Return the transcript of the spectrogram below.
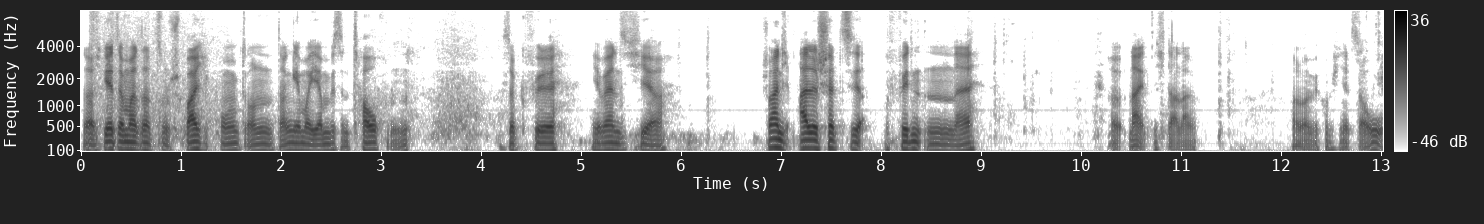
So, ich gehe jetzt einmal da zum Speicherpunkt und dann gehen wir hier ein bisschen tauchen. Habe Gefühl, hier werden sich hier wahrscheinlich alle Schätze befinden. Ne? Äh, nein, nicht da lang. Warte mal, wie komme ich jetzt da hoch?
